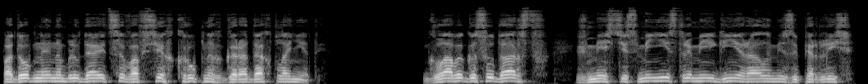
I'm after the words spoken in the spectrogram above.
Подобное наблюдается во всех крупных городах планеты. Главы государств вместе с министрами и генералами заперлись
